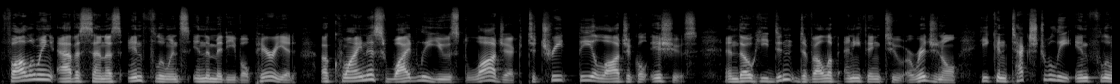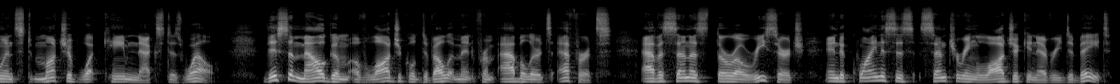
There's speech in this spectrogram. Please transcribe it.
Following Avicenna's influence in the medieval period, Aquinas widely used logic to treat theological issues, and though he didn't develop anything too original, he contextually influenced much of what came next as well. This amalgam of logical development from Abelard's efforts, Avicenna's thorough research, and Aquinas' centering logic in every debate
